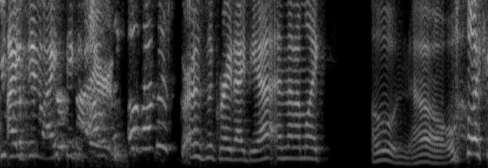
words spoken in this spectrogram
I do. I think I was like, oh, that's a, that's a great idea. And then I'm like, oh no, like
